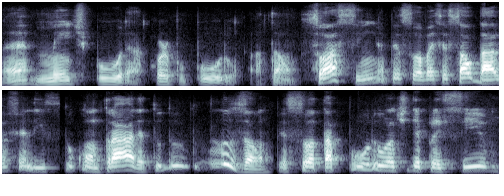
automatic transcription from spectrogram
né? mente pura, corpo puro. Então, só assim a pessoa vai ser saudável e feliz. Do contrário, é tudo ilusão. A pessoa tá puro antidepressivo,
